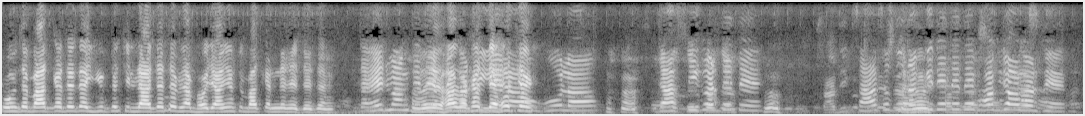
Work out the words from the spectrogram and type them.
फ़ोन से बात करते थे युद्ध पे चिल्लाते थे अपना भौजाइयों से बात करने देते थे। दहेज मांगते थे हर वक्त दहेज के- करते थे। सास ससुर धमकी देते थे भाग जाओ घर से।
